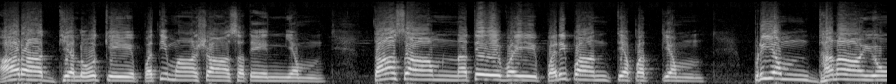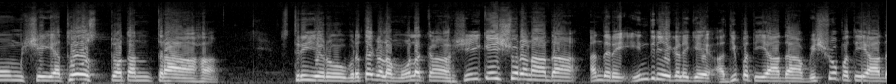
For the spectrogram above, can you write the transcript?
ಆರಾಧ್ಯ ಲೋಕೆ ಪತಿಮಾಶಾಸತೇನ್ಯಂ. ತಾಸಾಂ ನತೆ ವೈ ಪರಿಪಾಂತ್ಯಪತ್ಯಂ ಪ್ರಿಯಂ ಧನಾಯೋಂಶಿ ಯಥೋಸ್ತ್ವತಂತ್ರಾಹ. ಸ್ತ್ರೀಯರು ವ್ರತಗಳ ಮೂಲಕ ಹೃಷಿಕೇಶ್ವರನಾದ ಅಂದರೆ ಇಂದ್ರಿಯಗಳಿಗೆ ಅಧಿಪತಿಯಾದ, ವಿಶ್ವಪತಿಯಾದ,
